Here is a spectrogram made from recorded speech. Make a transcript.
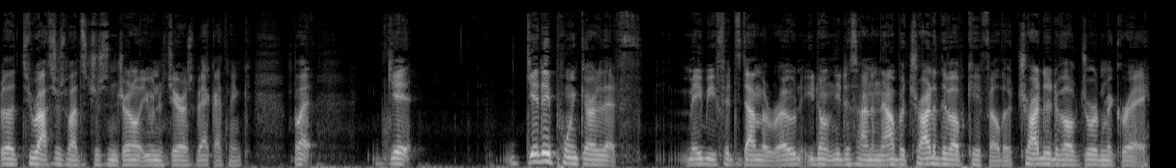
or the two roster spots just in general, even if JR's back, I think, but get get a point guard that f- maybe fits down the road. You don't need to sign him now, but try to develop Kay Felder. Try to develop Jordan McRae.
